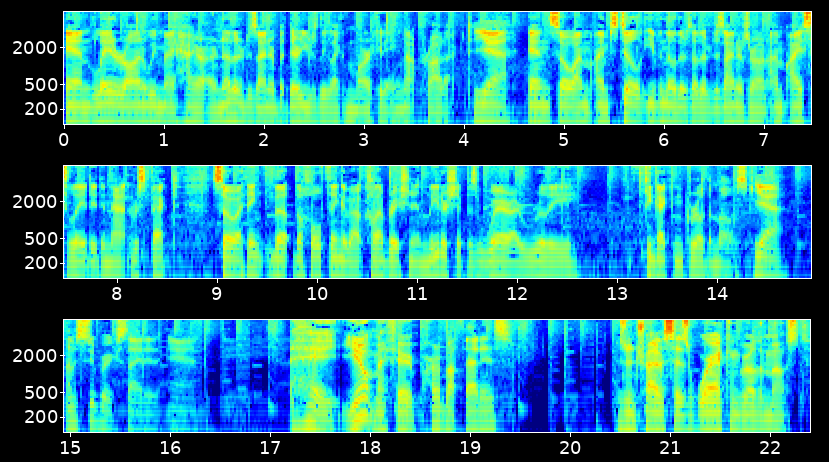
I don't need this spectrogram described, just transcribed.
And later on, we may hire another designer, but they're usually like marketing, not product Yeah. and so I'm I'm still even though there's other designers around, I'm isolated in that respect. So I think the the whole thing about collaboration and leadership is where I really think I can grow the most. Yeah. I'm super excited and. Hey, you know what my favorite part about that is? Is when Travis says where I can grow the most.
